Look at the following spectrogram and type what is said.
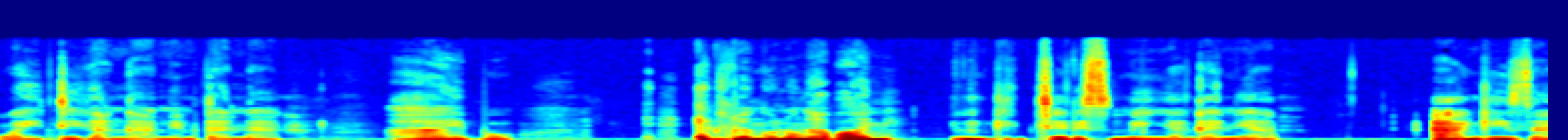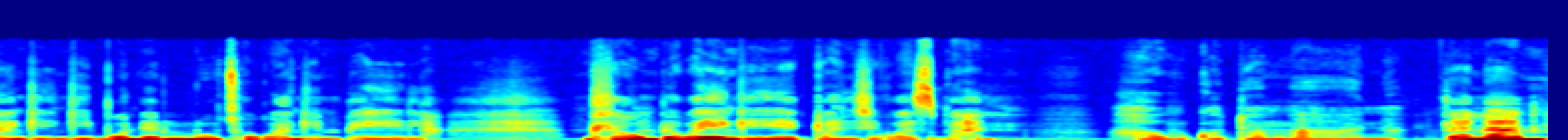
wayitika ngami mntanami Hayibo. Ekudlwengula ungaboni? ngikutshela isiminya ngani yami angizange ngibone lutho kwangempela mhlawumbe wayengeyedwa nje kwazibani Hawu kodwa mana. mntanami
